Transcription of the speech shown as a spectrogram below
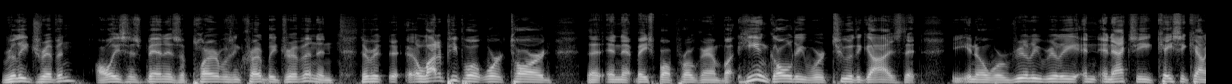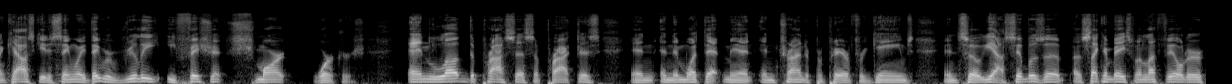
really driven. Always has been as a player was incredibly driven, and there were a lot of people that worked hard that, in that baseball program. But he and Goldie were two of the guys that you know were really, really, and, and actually Casey Kalinkowski the same way. They were really efficient, smart workers and loved the process of practice and, and then what that meant and trying to prepare for games. And so, yes, it was a, a second baseman, left fielder,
